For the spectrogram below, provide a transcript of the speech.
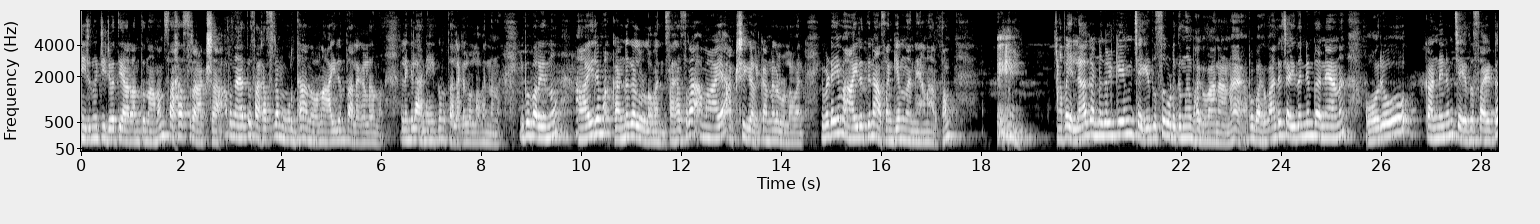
ഇരുന്നൂറ്റി ഇരുപത്തി ആറാമത്തെ നാമം സഹസ്രാക്ഷ. അപ്പോൾ നേരത്തെ സഹസ്രമൂർധ എന്ന് പറഞ്ഞാൽ ആയിരം തലകളെന്ന് അല്ലെങ്കിൽ അനേകം തലകളുള്ളവൻ എന്ന്. ഇപ്പോൾ പറയുന്നു ആയിരം കണ്ണുകളുള്ളവൻ സഹസ്രമായ അക്ഷികൾ കണ്ണുകളുള്ളവൻ ഇവിടെയും ആയിരത്തിന് അസംഖ്യം തന്നെയാണ് അർത്ഥം. അപ്പോൾ എല്ലാ കണ്ണുകൾക്കും ചേതസ് കൊടുക്കുന്നത് ഭഗവാനാണ്. അപ്പോൾ ഭഗവാന്റെ ചൈതന്യം തന്നെയാണ് ഓരോ കണ്ണിനും ചേതസ്സായിട്ട്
